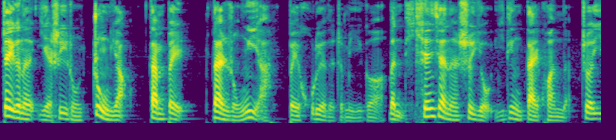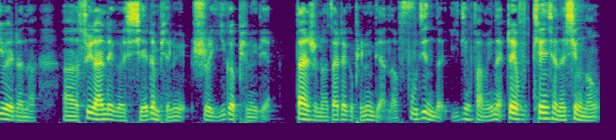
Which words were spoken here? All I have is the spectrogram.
这个呢也是一种重要但被但容易啊被忽略的这么一个问题。天线呢是有一定带宽的，这意味着呢，呃，虽然这个谐振频率是一个频率点，但是呢，在这个频率点的附近的一定范围内，这副天线的性能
